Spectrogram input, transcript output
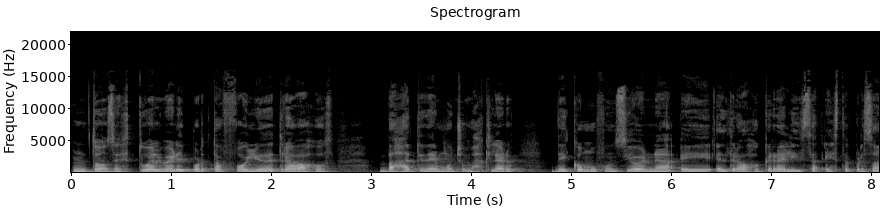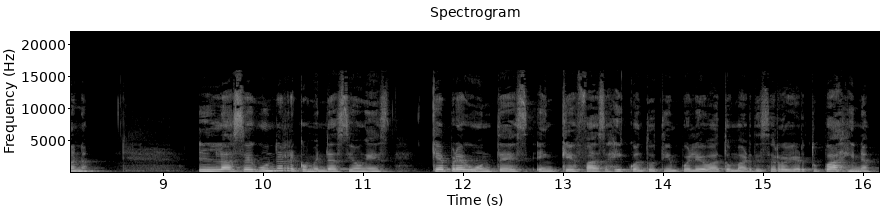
Entonces, tú al ver el portafolio de trabajos, vas a tener mucho más claro de cómo funciona eh, el trabajo que realiza esta persona. La segunda recomendación es que preguntes en qué fases y cuánto tiempo le va a tomar desarrollar tu página,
